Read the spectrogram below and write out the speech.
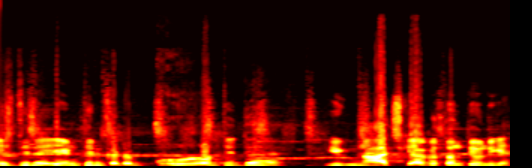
ಇಷ್ಟು ದಿನ ಎಂಟಿನ ಕಟ್ರೆ ಗುರ್ರ ಅಂತಿದ್ದೆ ಈಗ ನಾಚಿಕೆ ಆಗುತ್ತಂತ ಇವನಿಗೆ.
